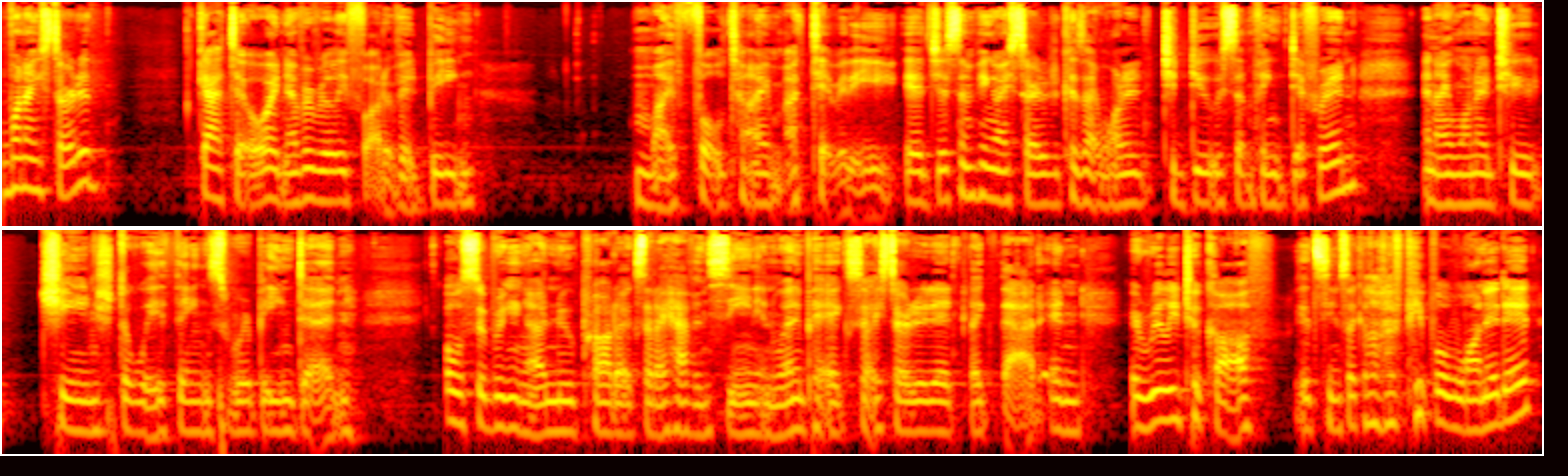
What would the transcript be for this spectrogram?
when I started Gato, I never really thought of it being my full time activity. It's just something I started because I wanted to do something different and I wanted to change the way things were being done. Also, bringing out new products that I haven't seen in Winnipeg. So I started it like that and it really took off. It seems like a lot of people wanted it.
